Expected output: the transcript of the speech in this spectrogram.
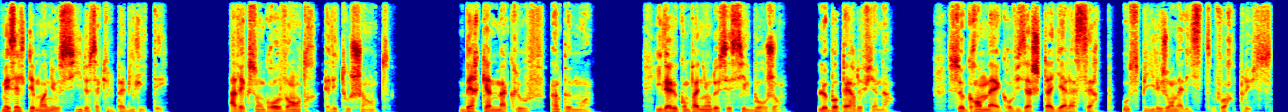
Mais elle témoigne aussi de sa culpabilité. Avec son gros ventre, elle est touchante. Berkan Maclouf, un peu moins. Il est le compagnon de Cécile Bourgeon, le beau-père de Fiona. Ce grand maigre au visage taillé à la serpe houspille les journalistes, voire plus.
